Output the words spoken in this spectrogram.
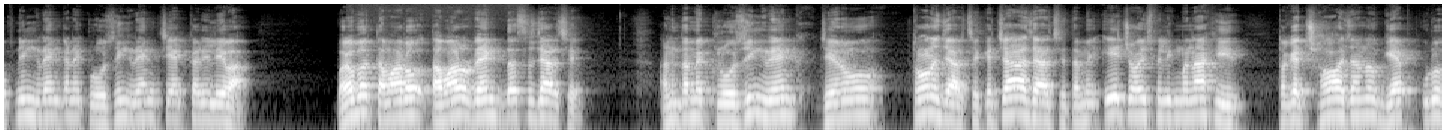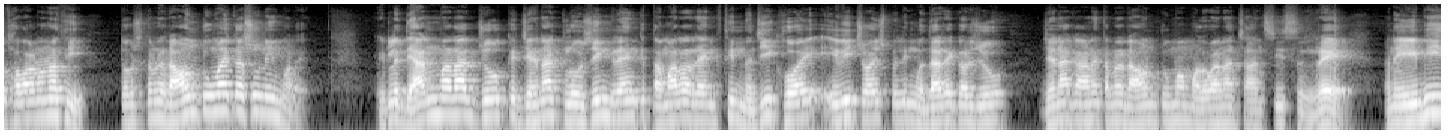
ઓપનિંગ રેન્ક અને ક્લોઝિંગ રેન્ક ચેક કરી લેવા. બરાબર? તમારો તમારો રેન્ક દસ હજાર છે. અને તમે ક્લોઝિંગ રેન્ક જેનો ત્રણ હજાર છે કે ચાર હજાર છે, તમે એ ચોઇસ ફિલિંગમાં નાખી, તો કે છ હજારનો ગેપ પૂરો થવાનો નથી, તો પછી તમને રાઉન્ડ ટુમાં કશું નહીં મળે. એટલે ધ્યાનમાં રાખજો કે જેના ક્લોઝિંગ રેન્ક તમારા રેન્કથી નજીક હોય, એવી ચોઇસ ફિલિંગ વધારે કરજો, જેના કારણે તમને રાઉન્ડ ટુમાં મળવાના ચાન્સીસ રહે. અને એ બી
